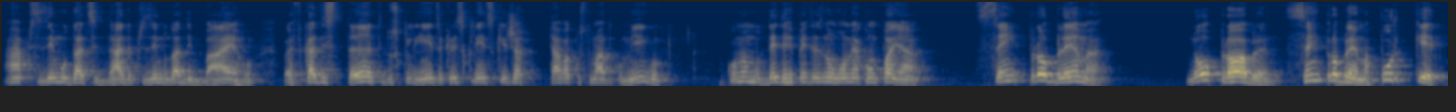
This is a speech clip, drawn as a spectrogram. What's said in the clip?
Ah, precisei mudar de cidade, precisei mudar de bairro, vai ficar distante dos clientes, aqueles clientes que já estavam acostumados comigo. Como eu mudei, de repente eles não vão me acompanhar sem problema. No problem, sem problema. Por quê?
